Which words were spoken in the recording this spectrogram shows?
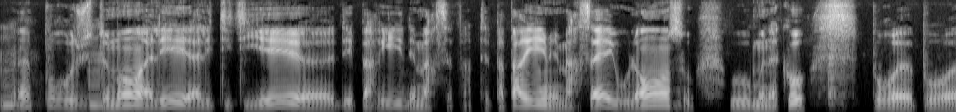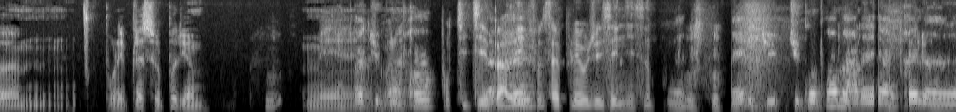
mmh. hein, pour mmh. justement aller aller titiller euh, des Paris, des Marseille, enfin peut-être pas Paris, mais Marseille ou Lens ou, ou Monaco pour euh, pour euh, pour les places sur le podium. Mmh. Mais tu comprends. Pour titiller Paris, il faut s'appeler au GC Nice. Mais tu, tu, comprends, Marley, après le,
